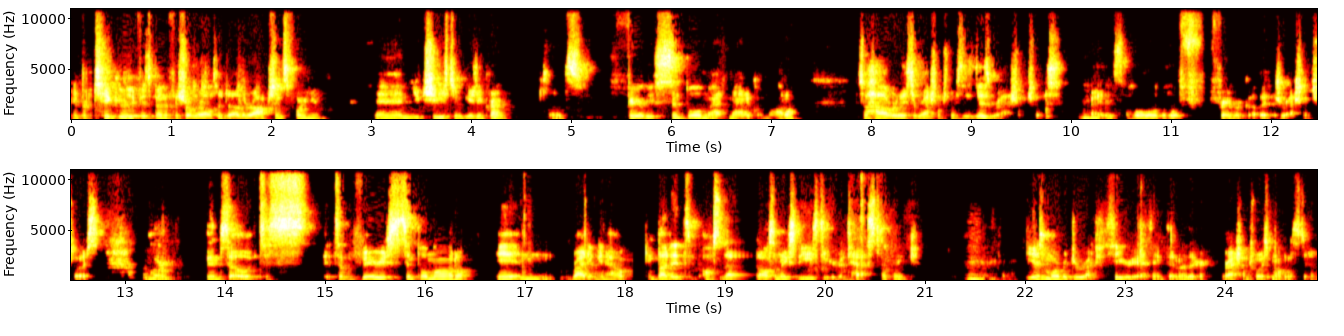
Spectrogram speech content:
and particularly if it's beneficial relative to other options for you, then you choose to engage in crime. So it's fairly simple mathematical model. So how it relates to rational choice is rational choice, mm-hmm. right? It's the whole the whole framework of it is rational choice. Yeah. and so it's a, it's a very simple model in writing it out, but it's also that also makes it easier to test. I think mm-hmm. he has more of a direct theory, I think, than other rational choice models do.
